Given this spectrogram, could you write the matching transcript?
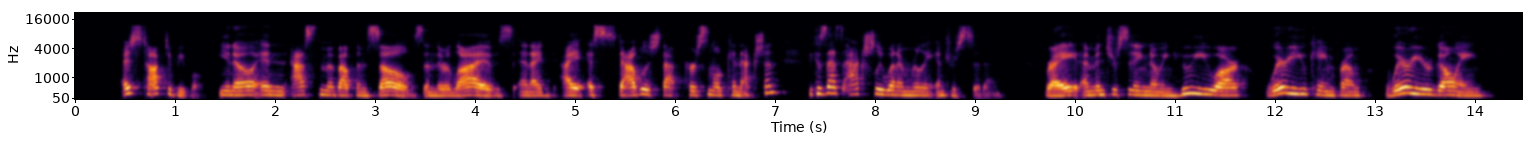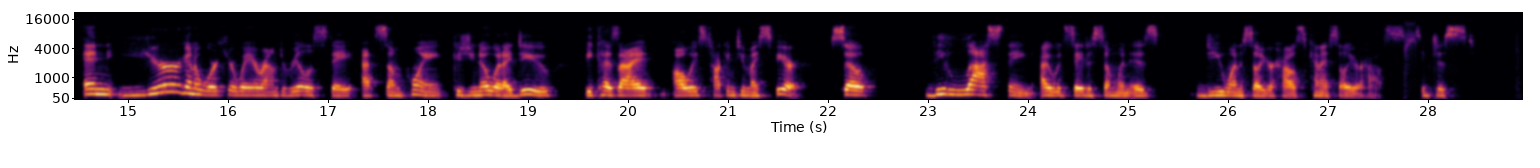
I just talk to people, you know, and ask them about themselves and their lives. And I, I establish that personal connection because that's actually what I'm really interested in, right? I'm interested in knowing who you are, where you came from, where you're going. And you're going to work your way around to real estate at some point because you know what I do because I always talking to my sphere. So the last thing I would say to someone is, do you want to sell your house? Can I sell your house? It just,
